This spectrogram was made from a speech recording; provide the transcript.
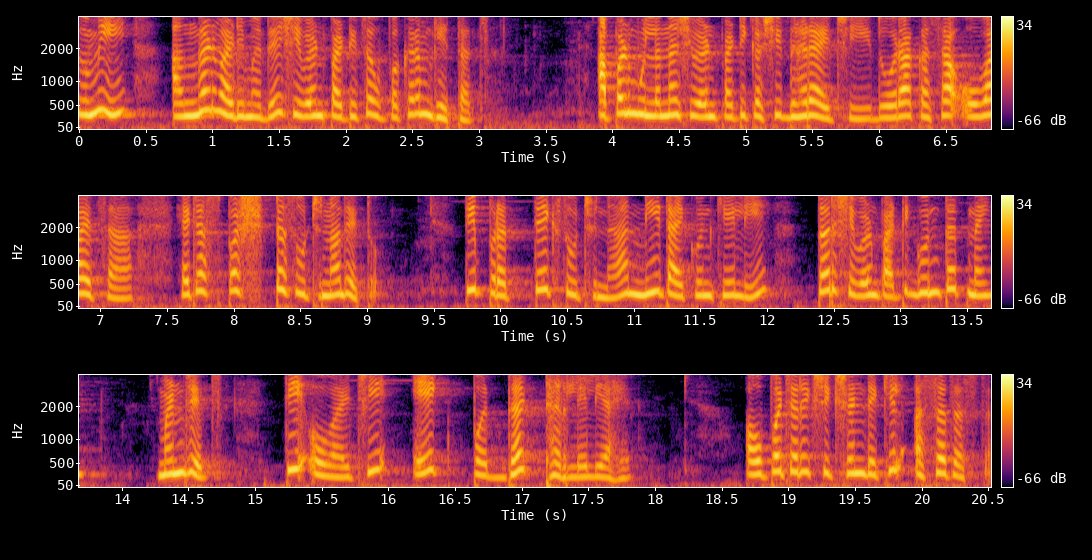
तुम्ही अंगणवाडीमध्ये शिवणपाटीचा उपक्रम घेताच. आपण मुलांना शिवणपाटी कशी धरायची दोरा कसा ओवायचा ह्याच्या स्पष्ट सूचना देतो. ती प्रत्येक सूचना नीट ऐकून केली तर शिवणपाटी गुंतत नाही. म्हणजेच ती ओवायची एक पद्धत ठरलेली आहे. औपचारिक शिक्षण देखील असंच असतं.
